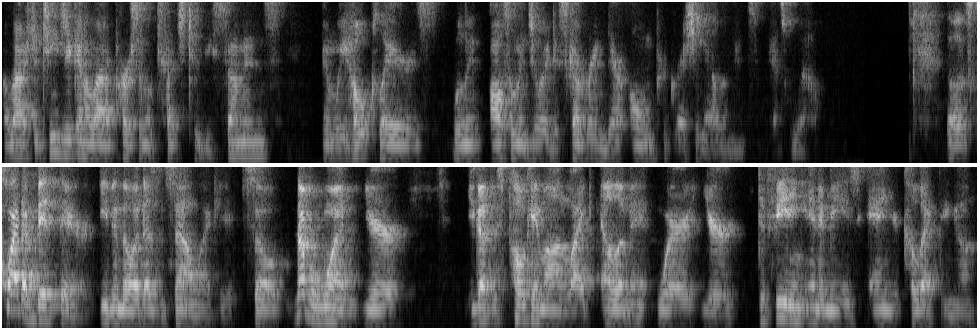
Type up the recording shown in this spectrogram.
a lot of strategic and a lot of personal touch to these summons. And we hope players will also enjoy discovering their own progression elements as well. So it's quite a bit there, even though it doesn't sound like it. So number one, you're you got this Pokemon like element where you're defeating enemies and you're collecting them.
